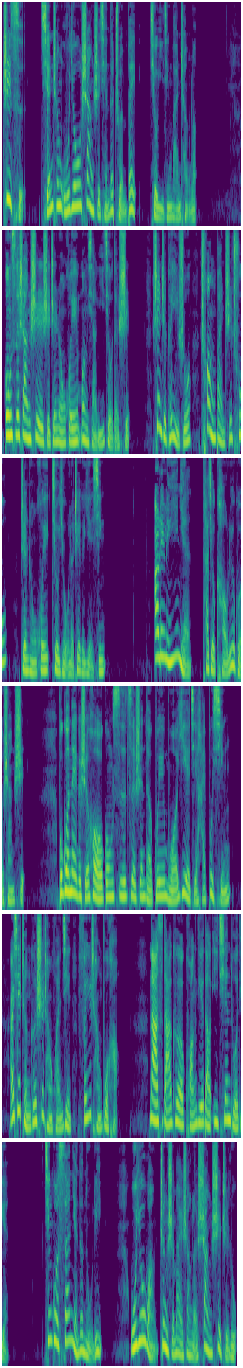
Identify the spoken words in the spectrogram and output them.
至此，前程无忧上市前的准备就已经完成了。公司上市是甄荣辉梦想已久的事，甚至可以说，创办之初，甄荣辉就有了这个野心。二零零一年，他就考虑过上市。不过那个时候，公司自身的规模、业绩还不行，而且整个市场环境非常不好，纳斯达克狂跌到一千多点。经过三年的努力，无忧网正式迈上了上市之路，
